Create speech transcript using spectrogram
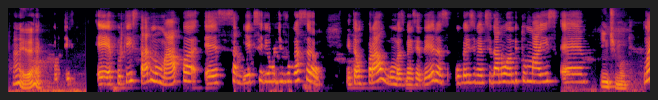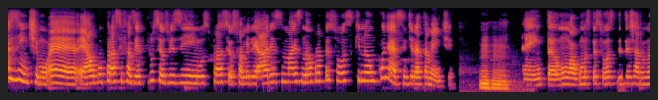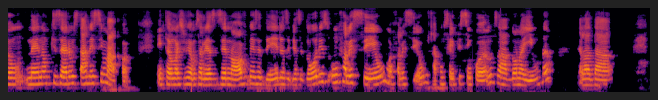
Ah, é? Porque, é, porque estar no mapa é, sabia que seria uma divulgação. Então, para algumas benzedeiras, o benzimento se dá no âmbito mais é, Íntimo. Mais íntimo. É, é algo para se fazer para os seus vizinhos, para os seus familiares, mas não para pessoas que não conhecem diretamente. Uhum. É, então, algumas pessoas desejaram, não, né, não quiseram estar nesse mapa. Então, nós tivemos ali as 19 benzedeiras e benzedores. Um faleceu, uma faleceu já com 105 anos, a dona Hilda, ela dá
